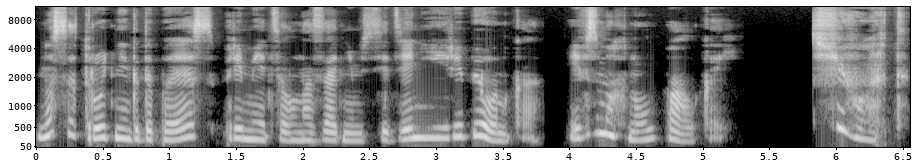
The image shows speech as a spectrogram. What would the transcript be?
но сотрудник ДПС приметил на заднем сиденье ребенка и взмахнул палкой. «Черт!»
